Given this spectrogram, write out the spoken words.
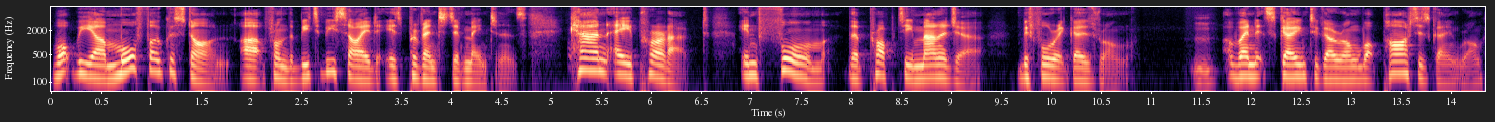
what we are more focused on uh, from the B2B side is preventative maintenance. Can a product inform the property manager before it goes wrong? Mm. when it's going to go wrong, what part is going wrong.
